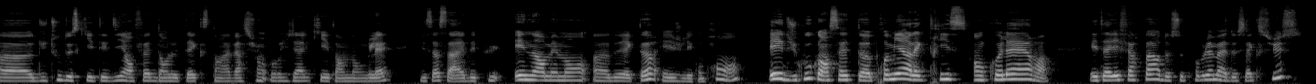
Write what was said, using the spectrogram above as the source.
euh, du tout de ce qui était dit en fait dans le texte, dans la version originale qui est en anglais. Et ça, ça a déplu énormément euh, de lecteurs, et je les comprends. Hein. Et du coup, quand cette euh, première lectrice en colère est allée faire part de ce problème à De Saxus,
